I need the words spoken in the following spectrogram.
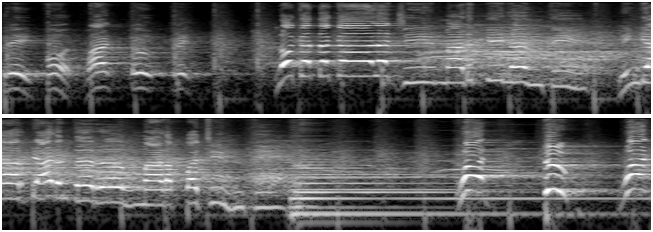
Three, four, one, two, three. four. One, two, three. Lokada kalaji madhi nanti, ningyar pyadantar madappa chinti. One, two, one,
